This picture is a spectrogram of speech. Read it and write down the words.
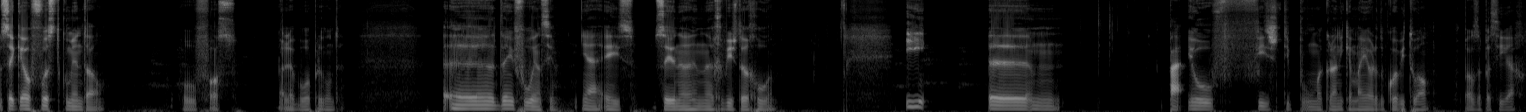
Sei que é o fosso documental. Ou fosso. Olha, boa pergunta. Uh, da influência. Yeah, é isso. Saiu na, na revista Rua. E. Uh, pá, eu fiz tipo uma crónica maior do que o habitual. Pausa para cigarro.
